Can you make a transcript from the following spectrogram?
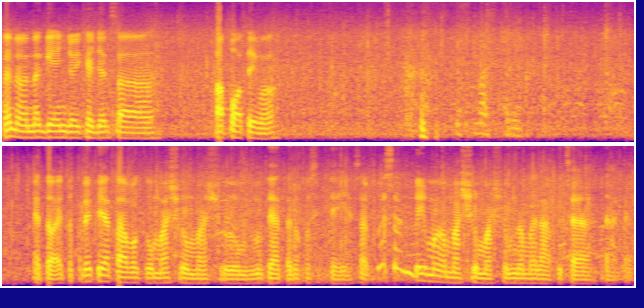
Ano, nag-enjoy ka dyan sa kapote mo? Christmas tree. Ito, ito pala tinatawag ko mushroom mushroom. Nung tinatanong ko si Thea, sabi ko, saan ba yung mga mushroom mushroom na malapit sa dagat?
